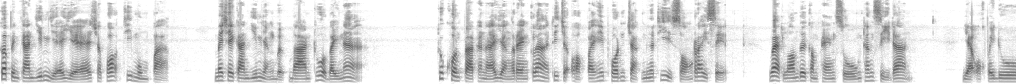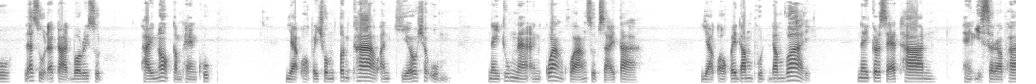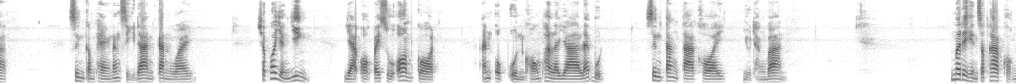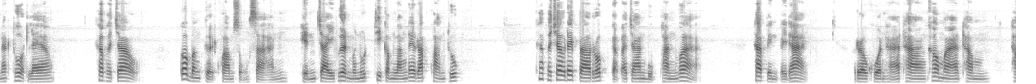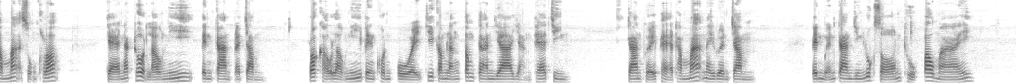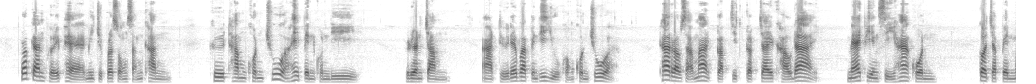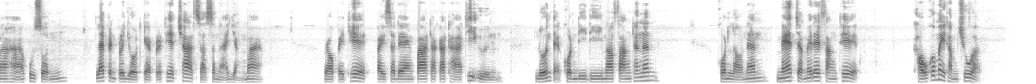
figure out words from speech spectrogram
ก็เป็นการยิ้มแย่ๆเฉพาะที่มุมปาก ไม่ใช่การยิ้มอย่างเบิกบานทั่วใบหน้าทุกคนปรารถนาอย่างแรงกล้าที่จะออกไปให้พ้นจากเนื้อที่สองไร่เศษ แวดล้อมด้วยกำแพงสูงทั้งสี่ด้าน อย่าออกไปดูและสูดอากาศบริสุทธิ์ ภายนอกกำแพงคุก อย่าออกไปชมต้นข้าวอันเขียวชอุ่ม ในทุ่งนาอันกว้างขวางสุดสายตา อยากออกไปดำผุดดำว่าย ในกระแสทานแห่งอิสรภาพ ซึ่งกำแพงทั้งสีด้านกั้นไว้ เฉพาะอย่างยิ่งอยากออกไปสู่อ้อมกอด อันอบอุ่นของภรรยาและบุตร ซึ่งตั้งตาคอย อยู่ทางบ้าน เมื่อได้เห็นสภาพของนักโทษแล้ว ข้าพเจ้าก็บังเกิดความสงสารเห็นใจเพื่อนมนุษย์ที่กำลังได้รับความทุกข์ ข้าพเจ้าได้ปรารบกับอาจารย์บุพพันธ์ว่า ถ้าเป็นไปได้ เราควรหาทางเข้ามาทำธรรมะสงเคราะห์ แก่นักโทษเหล่านี้เป็นการประจำเพราะเขาเหล่านี้เป็นคนป่วยที่กำลังต้องการยาอย่างแท้จริง การเผยแผ่ธรรมะในเรือนจำเป็นเหมือนการยิงลูกศรถูกเป้าหมาย เพราะการเผยแผ่มีจุดประสงค์สำคัญ คือทำคนชั่วให้เป็นคนดี เรือนจำอาจถือได้ว่าเป็นที่อยู่ของคนชั่ว ถ้าเราสามารถกลับจิตกลับใจเขาได้ แม้เพียงสี่ห้าคน ก็จะเป็นมหากุศล และเป็นประโยชน์แก่ประเทศชาติศาสนาอย่างมาก เราไปเทศไปแสดงปาฐกถาที่อื่น ล้วนแต่คนดีๆ มาฟังทั้งนั้น คนเหล่านั้นแม้จะไม่ได้ฟังเทศ เขาก็ไม่ทำชั่ว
